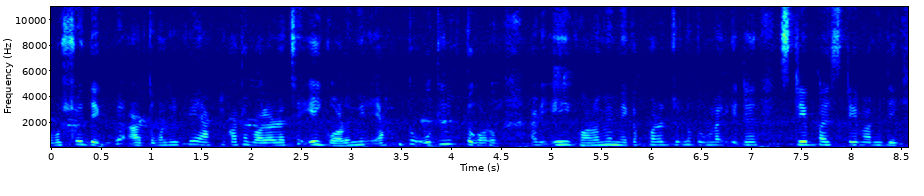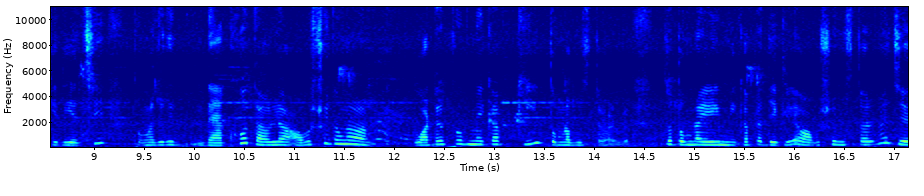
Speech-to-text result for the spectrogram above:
অবশ্যই দেখবে। আর তোমাদেরকে একটা কথা বলার আছে, এই গরমে এখন তো অতিরিক্ত গরম। আর এই গরমে মেকআপ করার জন্য তোমরা এটা স্টেপ বাই স্টেপ আমি দেখিয়ে দিয়েছি। তোমরা যদি দেখো তাহলে অবশ্যই তোমরা ওয়াটারপ্রুফ মেকআপ কী তোমরা বুঝতে পারবে। তো তোমরা এই মেকআপটা দেখলে অবশ্যই বুঝতে পারবে যে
